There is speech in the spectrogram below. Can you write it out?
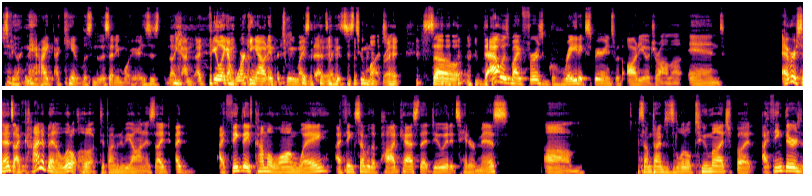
just be like, man, I, I can't listen to this anymore here. This is like, I'm, i feel like I'm working out in between my sets. Like, it's just too much. Right. So that was my first great experience with audio drama. And ever since I've kind of been a little hooked, if I'm going to be honest. I, I, I think they've come a long way. I think some of the podcasts that do it, it's hit or miss. Um, sometimes it's a little too much, but I think there's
